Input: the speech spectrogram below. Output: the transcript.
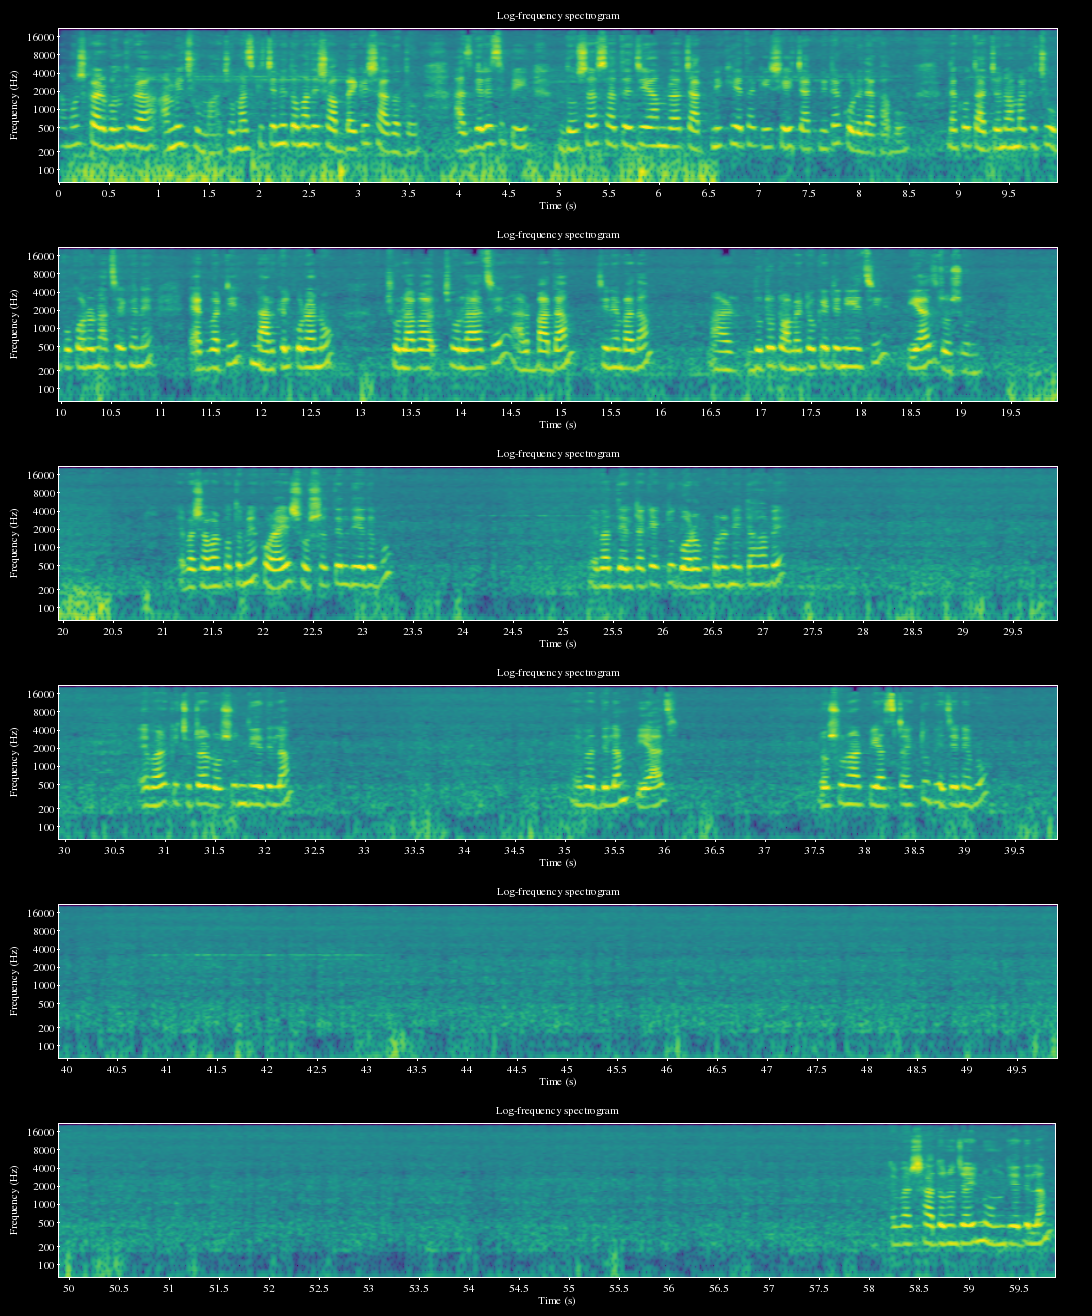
নমস্কার বন্ধুরা, আমি ঝুমা। ঝুমাস কিচেনে তোমাদের সবাইকে স্বাগত। আজকের রেসিপি দোসার সাথে যে আমরা চাটনি খেয়ে থাকি, সেই চাটনিটা করে দেখাবো। দেখো, তার জন্য আমার কিছু উপকরণ আছে এখানে। এক বাটি নারকেল কোরানো, ছোলা বা, ছোলা আছে, আর বাদাম, চিনে বাদাম, আর দুটো টমেটো কেটে নিয়েছি, পেঁয়াজ, রসুন। এবার সবার প্রথমে কড়াইয়ে সর্ষের তেল দিয়ে দেবো। এবার তেলটাকে একটু গরম করে নিতে হবে। এবার কিছুটা রসুন দিয়ে দিলাম। এবার দিলাম পেঁয়াজ। রসুন আর পেঁয়াজটা একটু ভেজে নেব। এবার স্বাদ অনুযায়ী নুন দিয়ে দিলাম।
